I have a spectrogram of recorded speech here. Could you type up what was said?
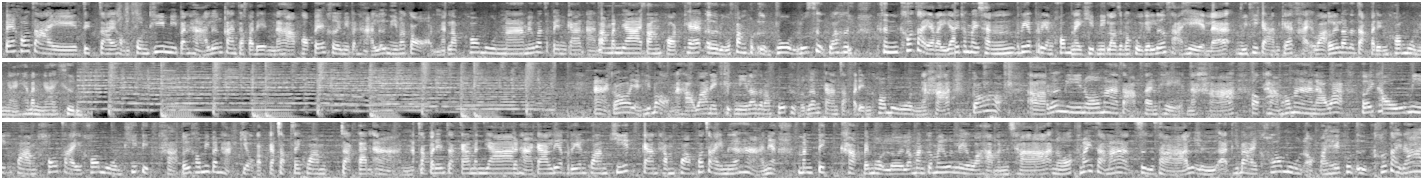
เป้เข้าใจจิตใจของคนที่มีปัญหาเรื่องการจับประเด็นนะคะเพราะเป้เคยมีปัญหาเรื่องนี้มาก่อนนะรับข้อมูลมาไม่ว่าจะเป็นการอ่านฟังบรรยายฟังพอดแคสต์เออหรือว่าฟังคนอื่นพูดรู้สึกว่าเฮ้ยฉันเข้าใจอะไรยากทำไมฉันเรียบเรียงข้อมูลในคลิปนี้เราจะมาคุยกันเรื่องสาเหตุ และวิธีการแก้ไขว่าเอ้ยเราจะจับประเด็นข้อมูลยังไงให้มันง่ายขึ้น ก็อย่างที่บอกนะคะว่าในคลิปนี้เราจะมาพูดถึงเรื่องการจับประเด็นข้อมูลนะคะ ก็เรื่องนี้เนาะมาจากแฟนเพจนะคะสอบถามเข้ามานะว่าเฮ้ยเขามีความเข้าใจข้อมูลที่ติดขัดเฮ้ยเขามีปัญหาเกี่ยวกับจับใจความจากการอ่านจับประเด็นจากการบรรยายปัญหาการเรียบเรียงความคิด การทำความเข้าใจเนื้อหาเนี่ยมันติดขัดไปหมดเลย แล้วมันก็ไม่รวดเร็วอะค่ะมันช้าเนาะไม่สามารถสื่อสารหรืออธิบายข้อมูลออกไปให้คนอื่นเข้าใจได้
